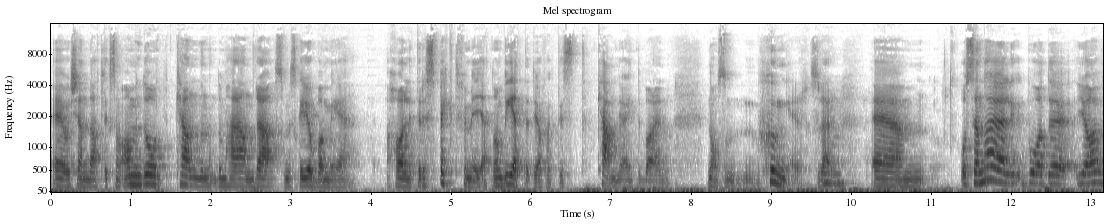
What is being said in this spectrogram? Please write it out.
Eh, och kände att liksom, ja men då kan de här andra som jag ska jobba med ha lite respekt för mig. Att de vet att jag faktiskt kan. Jag är inte bara en, någon som sjunger sådär. Mm. Eh, och sen har jag både, ja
